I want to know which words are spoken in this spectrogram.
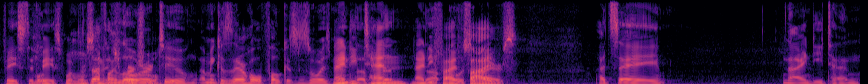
face to face what Well, percentage definitely lower virtual too. I mean, because their whole focus has always been 90, the, 10, the- the 95, host of 5? I'd say 90 10.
